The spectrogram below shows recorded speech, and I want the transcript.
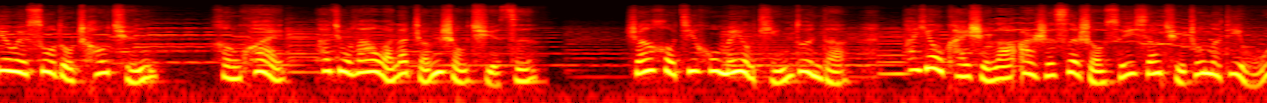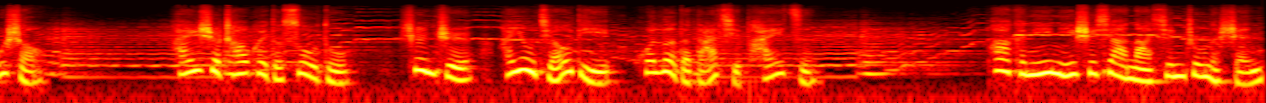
因为速度超群，很快他就拉完了整首曲子。然后几乎没有停顿的，他又开始拉二十四首随想曲中的第五首，还是超快的速度，甚至还用脚底欢乐地打起拍子。帕克尼尼是夏娜心中的神，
